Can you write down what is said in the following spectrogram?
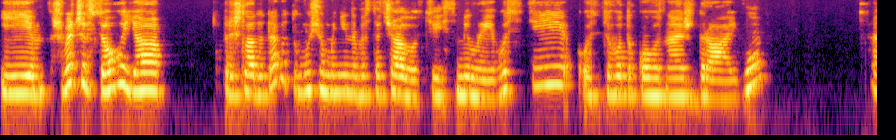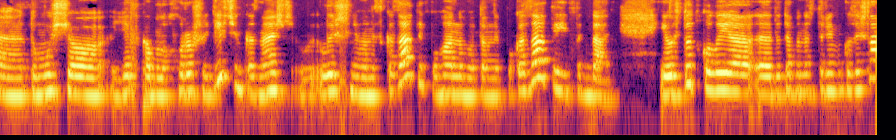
І швидше всього я прийшла до тебе, тому що мені не вистачало цієї сміливості, ось цього такого, знаєш, драйву. Е, Тому що я така була хороша дівчинка, знаєш, лишнього не сказати, поганого там не показати і так далі. І ось тут, коли я е, до тебе на сторінку зайшла,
